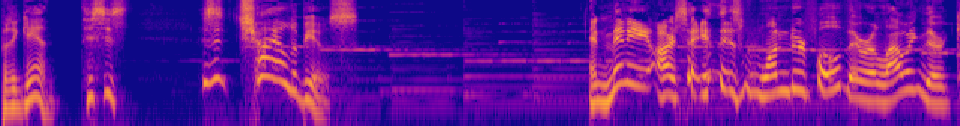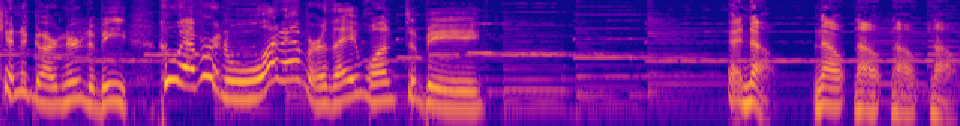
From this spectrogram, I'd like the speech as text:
But again, this is this is child abuse. And many are saying this wonderful. They're allowing their kindergartner to be whoever and whatever they want to be. Uh, no, no, no, no, no.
